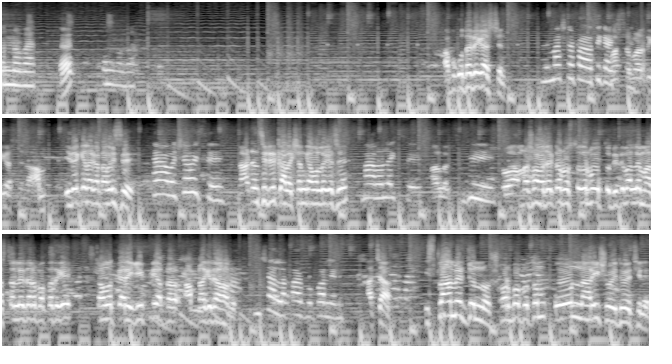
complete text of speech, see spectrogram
ধন্যবাদ। হ্যাঁ? ধন্যবাদ। আপু কোথা থেকে আসছেন? থেকে আসছে। মাস্টারপাড়া থেকে আসছেন আম- ঈদের কেনাকাটা হয়েছে? হ্যাঁ অবশ্যই হয়েছে। গার্ডেন সিটির কালেকশন কেমন লেগেছে? ভালো লাগছে। ভালো লাগছে। জি। তো আমরা সহজ একটা প্রশ্ন করব উত্তর দিতে পারলে মাস্টার লেদারের পক্ষ থেকে চমৎকার গিফটটি আপনার আপনাকে দেওয়া হবে। ইনশাল্লাহ পারব বলেন। আচ্ছা ইসলামের জন্য সর্বপ্রথম কোন নারী শহীদ হয়েছিলেন?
